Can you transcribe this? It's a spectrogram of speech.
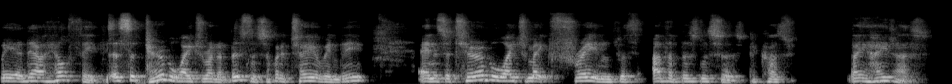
we are now healthy. It's a terrible way to run a business. I've got to tell you, Wendy. And it's a terrible way to make friends with other businesses because they hate us.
